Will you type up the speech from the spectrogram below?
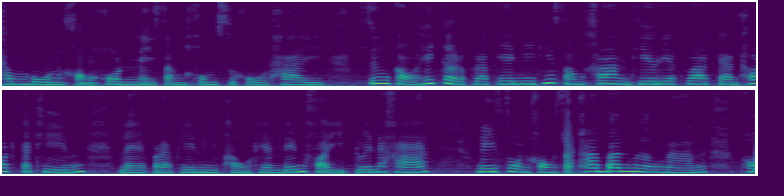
ทำบุญของคนในสังคมสุโขทัยซึ่งก่อให้เกิดประเพณีที่สำคัญที่เรียกว่าการทอดกระถิน และประเพณีเผาเทียนเล่นไฟอีกด้วยนะคะ ในส่วนของสภาพบ้านเมืองนั้น พ่อ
